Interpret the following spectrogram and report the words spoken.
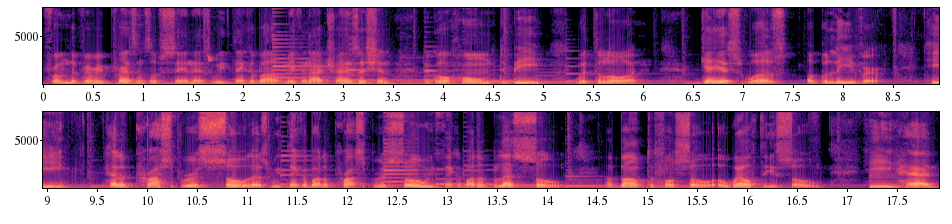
from the very presence of sin as we think about making our transition to go home to be with the Lord. Gaius was a believer. He had a prosperous soul. As we think about a prosperous soul, we think about a blessed soul, a bountiful soul, a wealthy soul he had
